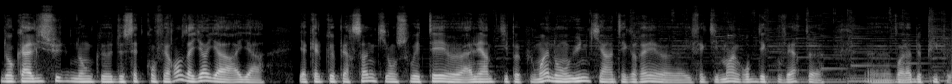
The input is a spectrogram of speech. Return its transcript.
Donc, à l'issue donc, de cette conférence, d'ailleurs, il y a il y a quelques personnes qui ont souhaité euh, aller un petit peu plus loin, dont une qui a intégré euh, effectivement un groupe découverte euh, voilà, depuis peu.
